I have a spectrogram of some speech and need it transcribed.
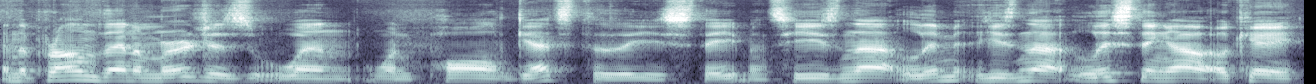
And the problem then emerges when when Paul gets to these statements. He's not limit. He's not listing out. Okay,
